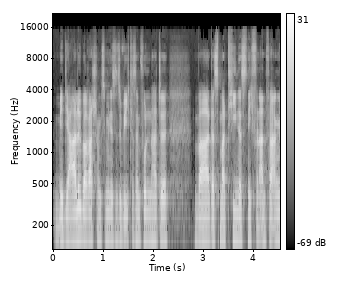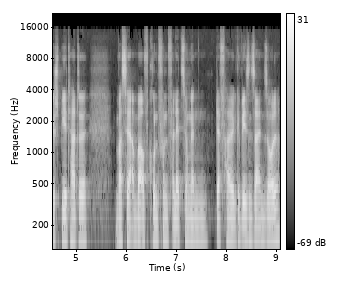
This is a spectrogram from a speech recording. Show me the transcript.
mediale Überraschung, zumindest so wie ich das empfunden hatte, war, dass Martinez nicht von Anfang an gespielt hatte, was ja aber aufgrund von Verletzungen der Fall gewesen sein soll.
